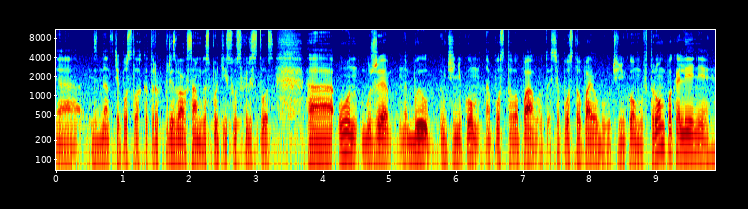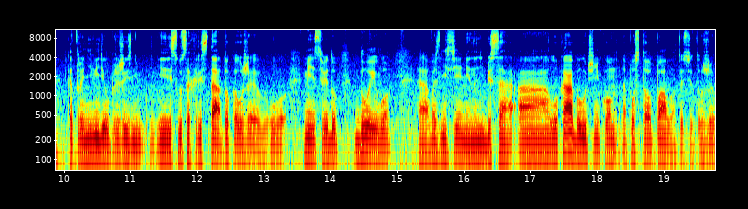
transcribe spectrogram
э, из 12 апостолов, которых призвал сам Господь Иисус Христос. Э, он уже был учеником апостола Павла. То есть апостол Павел был учеником во втором поколении, который не видел при жизни Иисуса Христа, только уже, имеется в виду, до его вознесения на небеса, а Лука был учеником апостола Павла, то есть это уже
